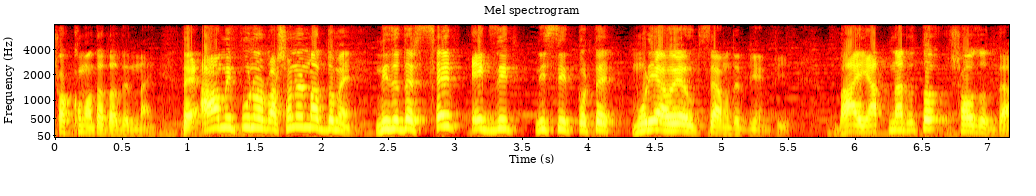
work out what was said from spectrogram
সক্ষমতা তাদের নাই। তাই আওয়ামী পুনর্বাসনের মাধ্যমে নিজেদের সেফ এক্সিট নিশ্চিত করতে মরিয়া হয়ে উঠছে আমাদের বিএনপি ভাই, আপনারা তো সহযোদ্ধা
